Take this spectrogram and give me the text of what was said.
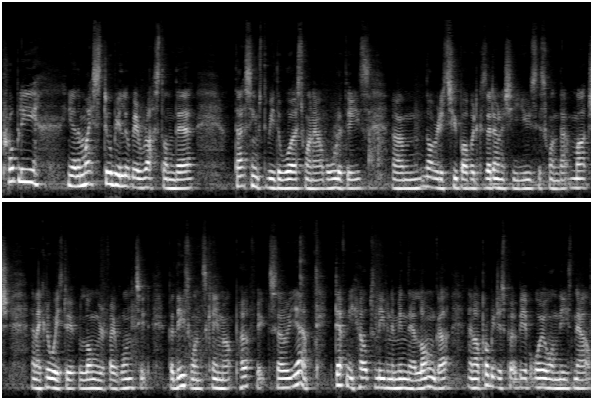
Probably yeah, there might still be a little bit of rust on there. That seems to be the worst one out of all of these. Um, not really too bothered because I don't actually use this one that much and I could always do it for longer if I wanted. But these ones came out perfect. So yeah, it definitely helps leaving them in there longer and I'll probably just put a bit of oil on these now.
